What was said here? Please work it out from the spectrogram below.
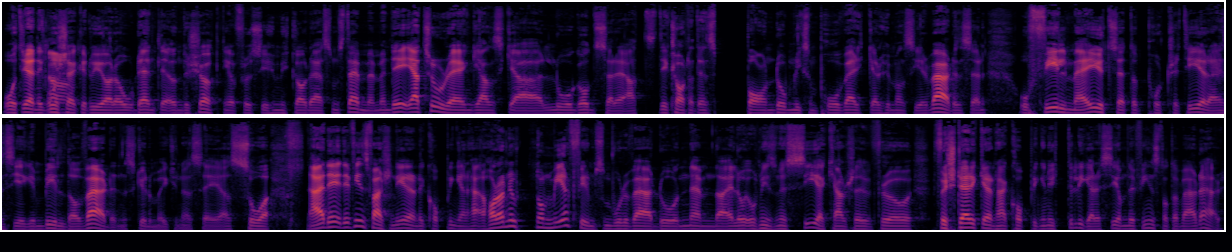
Återigen, det går ja. säkert att göra ordentliga undersökningar för att se hur mycket av det är som stämmer, men det, jag tror det är en ganska lågoddsare att det är klart att ens barndom liksom påverkar hur man ser världen sen. Och film är ju ett sätt att porträttera ens egen bild av världen, skulle man ju kunna säga. Så nej, det, det finns fascinerande kopplingar här. Har han gjort någon mer film som vore värd att nämna, eller åtminstone se kanske, för att förstärka den här kopplingen ytterligare? Se om det finns något av värde här?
